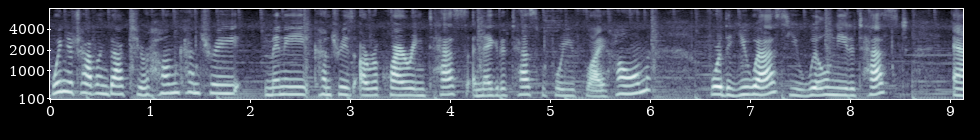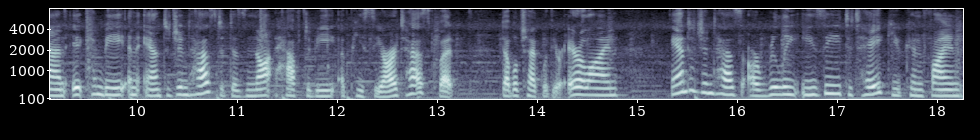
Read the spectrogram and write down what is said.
When you're traveling back to your home country, many countries are requiring tests, a negative test before you fly home. For the US, you will need a test, and it can be an antigen test. It does not have to be a PCR test, but double check with your airline. Antigen tests are really easy to take. You can find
